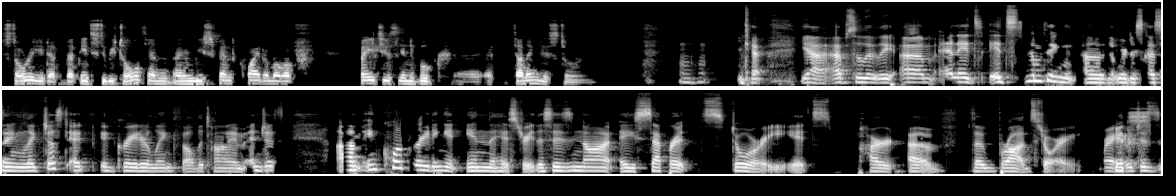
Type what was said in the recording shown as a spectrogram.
story that, that needs to be told. And, and we spent quite a lot of pages in the book uh, telling this story. Mm-hmm. Yeah, yeah, absolutely. Um, and it's it's something uh, that we're discussing like just at, at greater length all the time, and just um, incorporating it in the history. This is not a separate story; it's part of the broad story, right? It's, Which is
